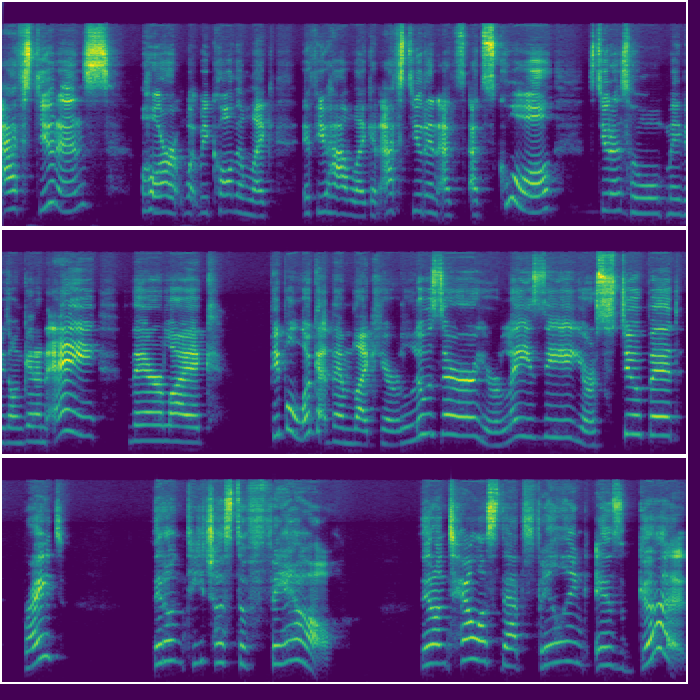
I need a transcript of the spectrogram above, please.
F students, or what we call them, like if you have like an F student at, at school, students who maybe don't get an A, they're like people look at them like you're a loser, you're lazy, you're stupid, right? They don't teach us to fail. They don't tell us that failing is good.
